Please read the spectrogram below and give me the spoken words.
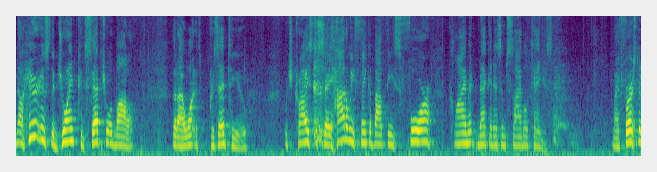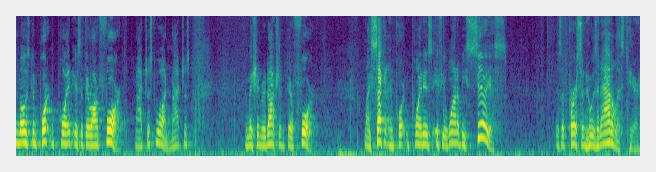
now here is the joint conceptual model that I want to present to you, which tries to say how do we think about these four climate mechanisms simultaneously. My first and most important point is that there are four, not just one, not just emission reduction, there are four. My second important point is if you want to be serious as a person who is an analyst here,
